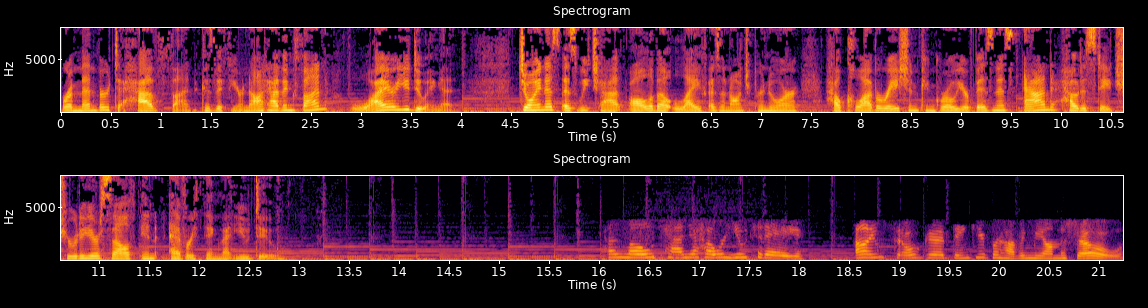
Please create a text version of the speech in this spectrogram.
remember to have fun, because if you're not having fun, why are you doing it? Join us as we chat all about life as an entrepreneur, how collaboration can grow your business, and how to stay true to yourself in everything that you do. Hello, Tanya. How are you today? I'm so good. Thank you for having me on the show.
